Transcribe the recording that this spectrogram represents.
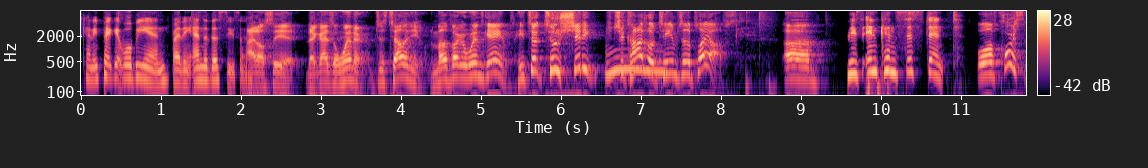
Kenny Pickett will be in by the end of this season. I don't see it. That guy's a winner. I'm just telling you, the motherfucker wins games. He took two shitty Chicago teams to the playoffs. Um, He's inconsistent. Well, of course,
